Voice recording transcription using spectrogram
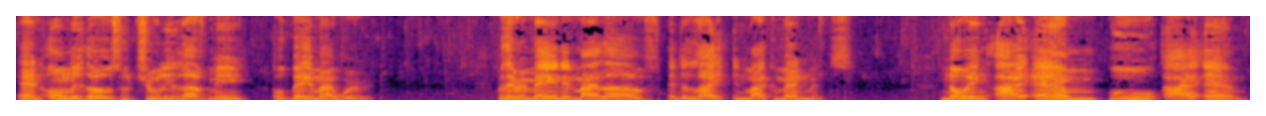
and only those who truly love me obey my word. For they remain in my love and delight in my commandments, knowing I am who I am.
